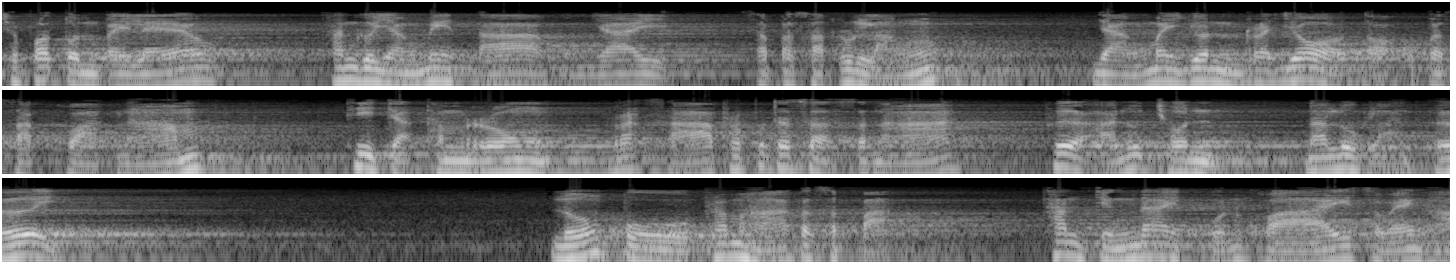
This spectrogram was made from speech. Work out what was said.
เฉพาะตนไปแล้ว ท่านก็ยังเมตตาห่วงใยสรรพสัตว์รุ่นหลัง อย่างไม่ย่นระย่อต่ออุปสรรคขวากหนามที่จะทำรง รักษาพระพุทธศาสนาเพื่ออนุชนนะลูกหลานเอ้ย หลวงปู่พระมหากัสสปะ ท่านจึงได้ขวนขวายแสวงหา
